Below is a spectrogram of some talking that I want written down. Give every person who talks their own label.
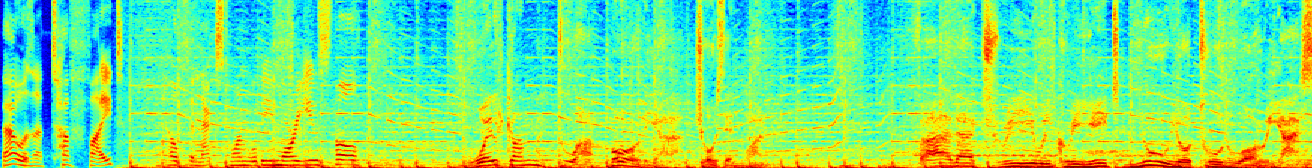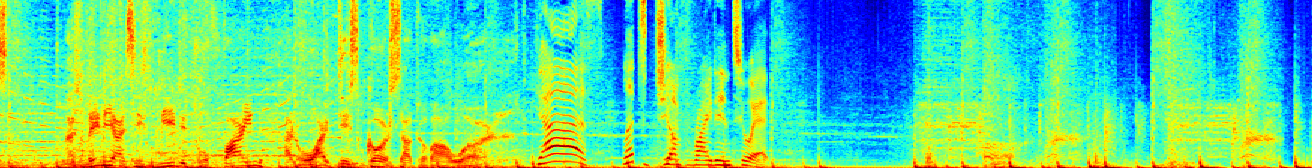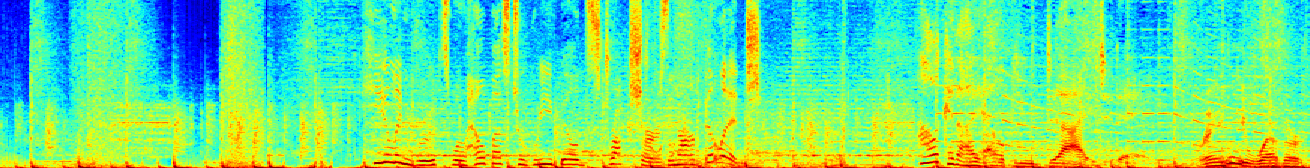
Speaker 1: That was a tough fight. I hope the next one will be more useful.
Speaker 2: Welcome to Arboria, Chosen One. Father Tree will create new Yotun warriors. As many as is needed to find and wipe this curse out of our world.
Speaker 1: Yes! Let's jump right into it. Healing roots will help us to rebuild structures in our village. How can I help you die today?
Speaker 3: Rainy weather,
